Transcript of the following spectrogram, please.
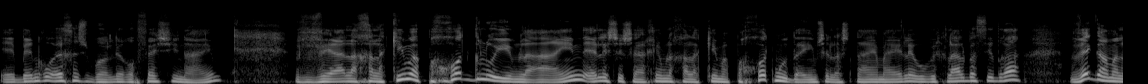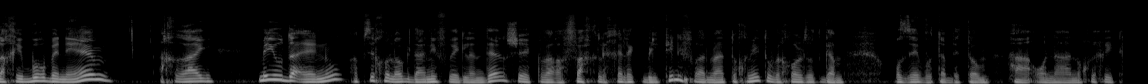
בין רואה חשבון לרופא שיניים, ועל החלקים הפחות גלויים לעין, אלה ששייכים לחלקים הפחות מודעים של השניים האלה, ובכלל בסדרה, וגם על החיבור ביניהם, אחראי מיודענו, הפסיכולוג דני פרידלנדר, שכבר הפך לחלק בלתי נפרד מהתוכנית, ובכל זאת גם עוזב אותה בתום העונה הנוכחית.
